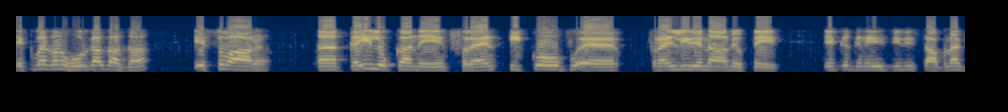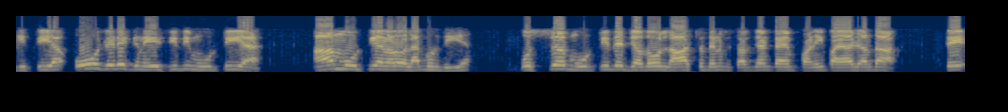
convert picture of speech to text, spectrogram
ਇੱਕ ਮੈਂ ਤੁਹਾਨੂੰ ਹੋਰ ਗੱਲ ਦੱਸਦਾ, ਇਸ ਵਾਰ ਕਈ ਲੋਕਾਂ ਨੇ ਫਰੈਂਡ ਇਕੋ ਫਰੈਂਡਲੀ ਦੇ ਨਾਂ ਦੇ ਉੱਤੇ ਇੱਕ ਗਣੇਸ਼ ਜੀ ਦੀ ਸਥਾਪਨਾ ਕੀਤੀ ਆ, ਉਹ ਜਿਹੜੇ ਗਣੇਸ਼ ਜੀ ਦੀ ਮੂਰਤੀ ਆ ਆਮ ਮੂਰਤੀਆਂ ਨਾਲੋਂ ਅਲੱਗ ਹੁੰਦੀ ਹੈ। ਉਸ ਮੂਰਤੀ ਦੇ ਜਦੋਂ ਲਾਸਟ ਦਿਨ ਵਿਸਰਜਨ ਟਾਈਮ ਪਾਣੀ ਪਾਇਆ ਜਾਂਦਾ ਤੇ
